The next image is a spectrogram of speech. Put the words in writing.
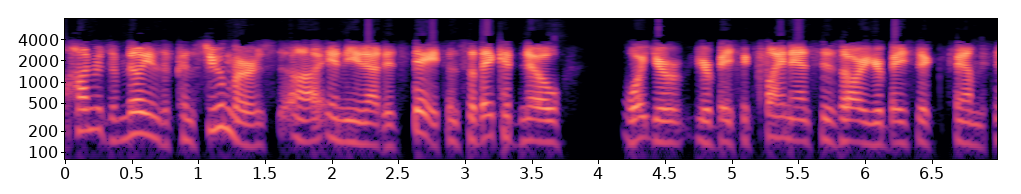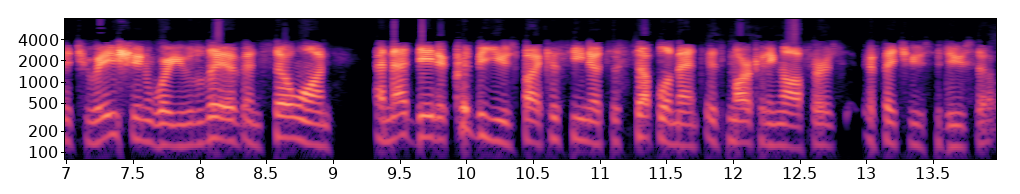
hundreds of millions of consumers uh, in the United States, and so they could know what your your basic finances are, your basic family situation, where you live, and so on. And that data could be used by a casino to supplement its marketing offers if they choose to do so.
